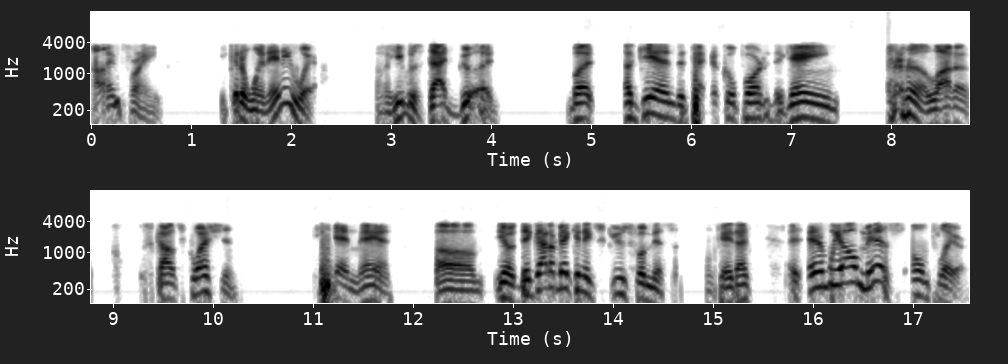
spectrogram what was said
time frame, he could have went anywhere. Uh, he was that good. But again, the technical part of the game, a lot of scouts question. And man, um, you know, they got to make an excuse for missing. Okay, that's and we all miss on players.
